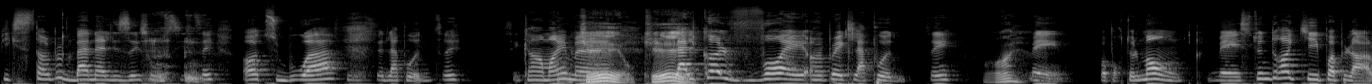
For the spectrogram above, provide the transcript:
Puis que c'est un peu banalisé, ça aussi. tu sais. Ah, tu bois, puis tu fais de la poudre. tu sais. C'est quand même. OK, euh, OK. L'alcool va un peu avec la poudre. tu sais. Ouais. Mais pas pour tout le monde. Mais c'est une drogue qui est populaire.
